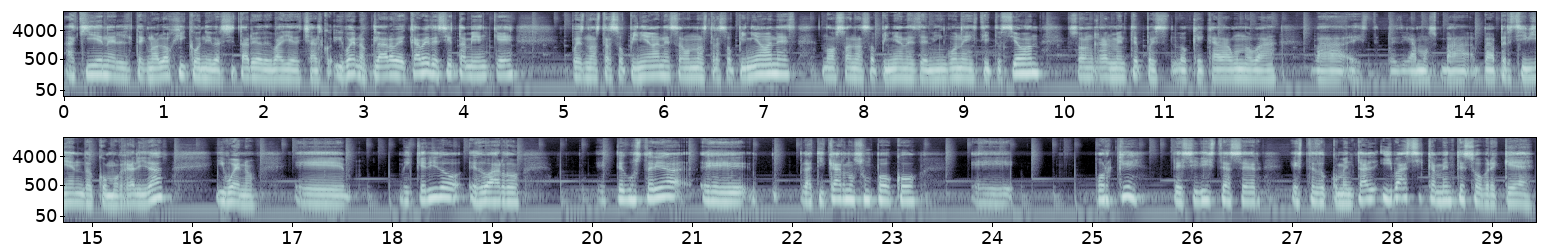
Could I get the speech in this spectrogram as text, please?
aquí en el Tecnológico Universitario del Valle de Chalco. Y bueno, claro, cabe decir también que pues nuestras opiniones son nuestras opiniones, no son las opiniones de ninguna institución, son realmente pues lo que cada uno va, va este, pues digamos, va, va, percibiendo como realidad. Y bueno, eh, mi querido Eduardo, eh, ¿te gustaría eh, platicarnos un poco eh, por qué decidiste hacer este documental y básicamente sobre qué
